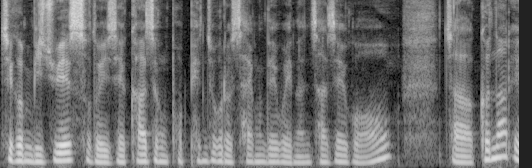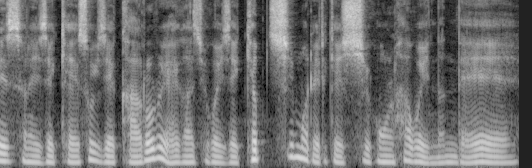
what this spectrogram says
지금 미주에서도 이제 가정 보편적으로 사용되고 있는 자재고, 자, 그 나라에서는 이제 계속 이제 가로로 해가지고 이제 겹침으로 이렇게 시공을 하고 있는데,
